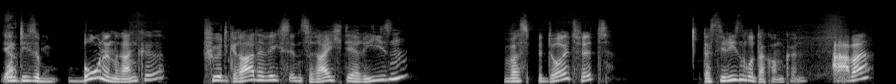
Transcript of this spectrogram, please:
Ja. Und diese Bohnenranke führt geradewegs ins Reich der Riesen, was bedeutet, dass die Riesen runterkommen können. Aber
